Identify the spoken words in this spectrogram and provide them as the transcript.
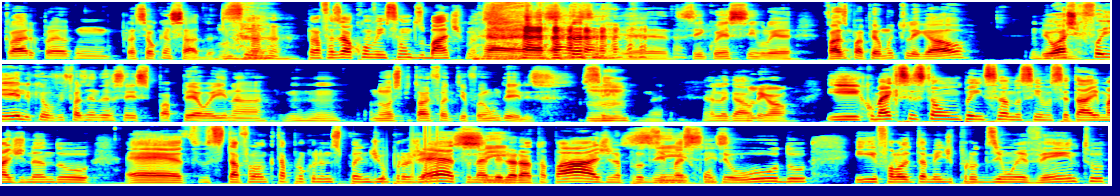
claro, para ser alcançada. Sim. pra fazer a convenção dos Batman. É, sim, sim, é, sim, conheço sim. é, faz um papel muito legal. Eu Uhum. acho que foi ele que eu vi fazendo esse, esse papel aí na, Uhum. no hospital infantil, foi um deles. Sim. né? É Que legal. legal. E como é que vocês estão pensando assim? Você tá imaginando. é, você tá falando que tá procurando expandir o projeto, né? Sim. Melhorar a tua página, produzir Sim, mais sim, conteúdo. E falou também de produzir um evento.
